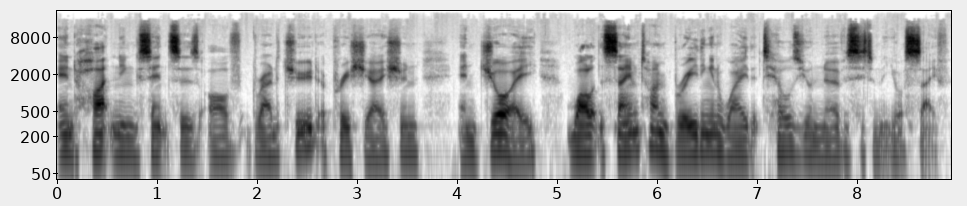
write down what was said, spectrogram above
and heightening senses of gratitude, appreciation, and joy, while at the same time breathing in a way that tells your nervous system that you're safe.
